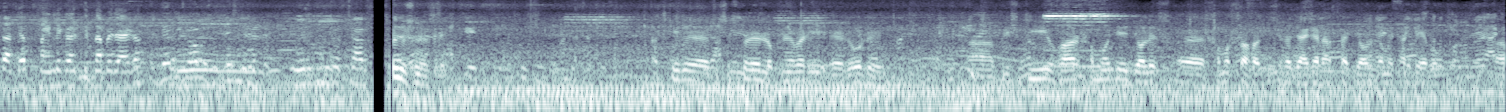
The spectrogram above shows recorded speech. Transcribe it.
डेप्थ फाइनली कितना पे जाएगा আজকের আহ, বিশেষ করে লক্ষ্মীবাড়ি রোডে আহ, বৃষ্টি হওয়ার সময় যে জলের আহ, সমস্যা হয় সেটা জায়গায় রাস্তায় জল জমে থাকে এবং আহ,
